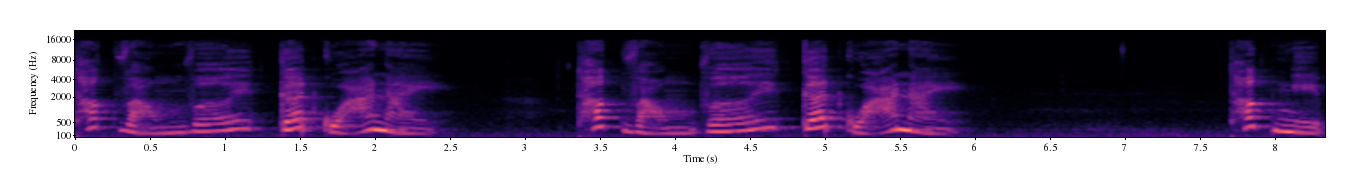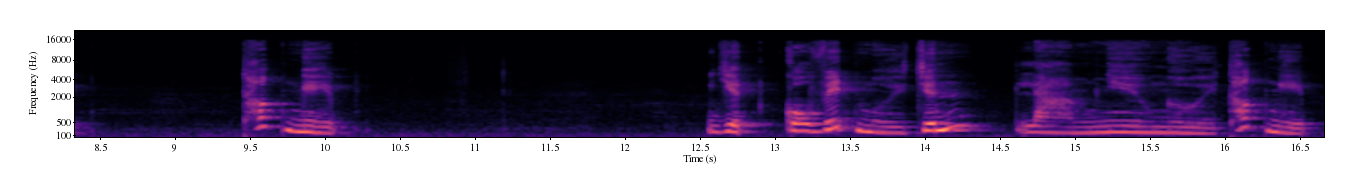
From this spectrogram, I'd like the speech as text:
thất vọng với kết quả này. Thất vọng với kết quả này. Thất nghiệp. Thất nghiệp. Dịch covid-19 làm nhiều người thất nghiệp.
